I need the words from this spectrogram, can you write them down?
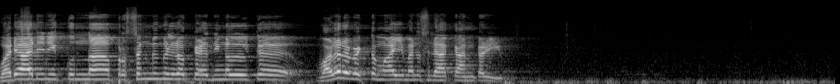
വരാനിരിക്കുന്ന പ്രസംഗങ്ങളിലൊക്കെ നിങ്ങൾക്ക് വളരെ വ്യക്തമായി മനസ്സിലാക്കാൻ കഴിയും.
